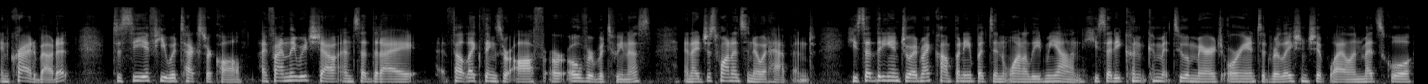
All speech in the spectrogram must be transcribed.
and cried about it to see if he would text or call. I finally reached out and said that I felt like things were off or over between us, and I just wanted to know what happened. He said that he enjoyed my company but didn't want to lead me on. He said he couldn't commit to a marriage oriented relationship while in med school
